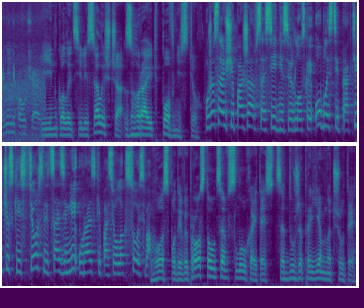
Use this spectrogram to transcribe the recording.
они не получают. І інколи цілі селища згорають повністю. Ужасающий пожар в соседней Свердловской области практически стер с лица земли уральский поселок Сосьва. Господи, ви просто у це вслухайтесь. Це дуже приємно чути.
